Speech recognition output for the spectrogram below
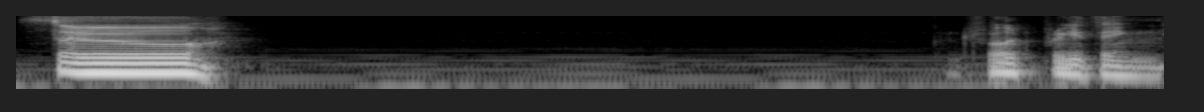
So... Controlled breathing.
